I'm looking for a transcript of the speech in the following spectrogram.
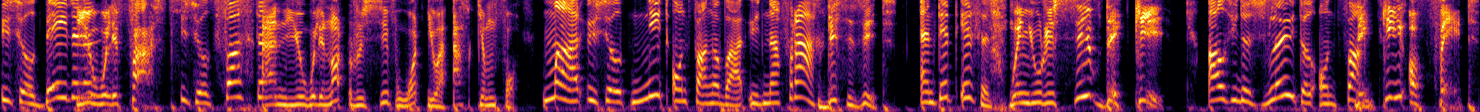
u zult bedelen, you will fast, u zult vasten, and you will not receive what you are asking for. maar u zult niet ontvangen waar u naar vraagt. This is it. En dit is het. When you receive the key, Als u de sleutel the ontvangt, key of faith,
